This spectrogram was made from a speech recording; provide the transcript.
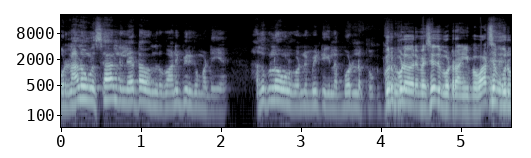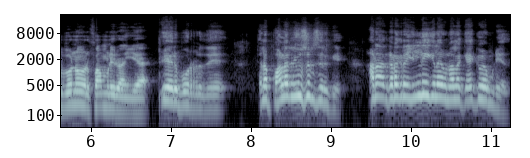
ஒரு நாள் உங்களுக்கு சேலரி லேட்டாக வந்திருக்கும். அனுப்பியிருக்க மாட்டீங்க. அதுக்குள்ளே உங்களுக்கு ஒன்று மீட்டிங்கில் போர்டில் குரூப்ல ஒரு மெசேஜ் போட்டுருவாங்க. இப்போ வாட்ஸ்அப் குரூப்னு ஒரு ஃபார்ம் பண்ணிடுவாங்க. பேர் போடுறது. இதெல்லாம் பல நியூசன்ஸ் இருக்குது ஆனால் கிடக்கிற இல்லீகலை இவனால் கேட்கவே முடியாது.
